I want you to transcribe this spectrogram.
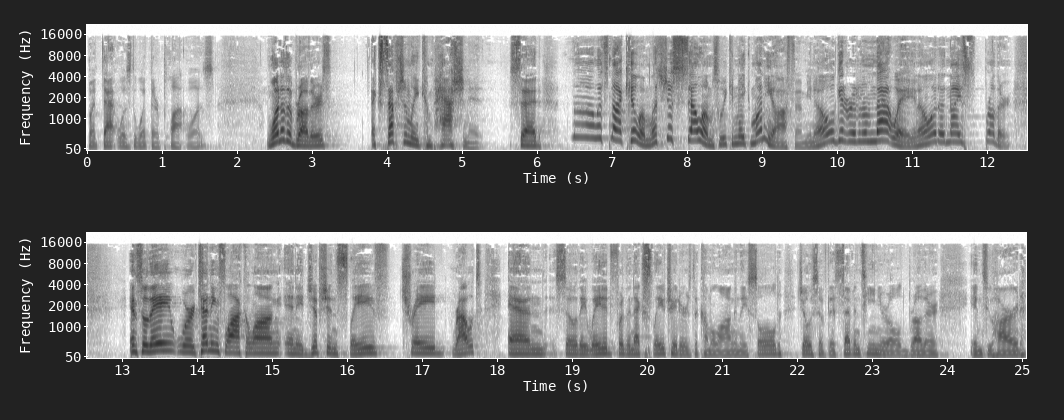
but that was the, what their plot was. One of the brothers exceptionally compassionate, said, No, let's not kill him. Let's just sell him so we can make money off him. You know, we'll get rid of him that way. You know, what a nice brother. And so they were tending flock along an Egyptian slave trade route. And so they waited for the next slave traders to come along and they sold Joseph, this 17 year old brother, into hard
